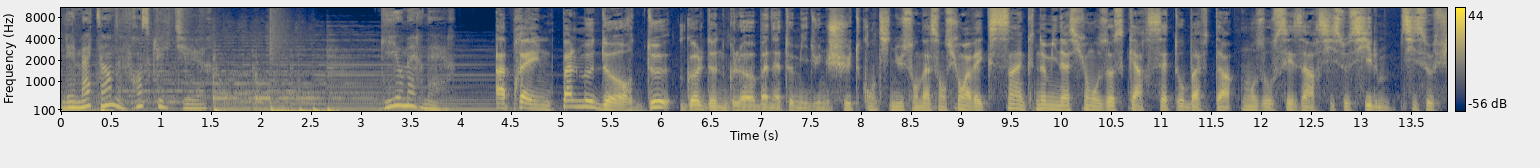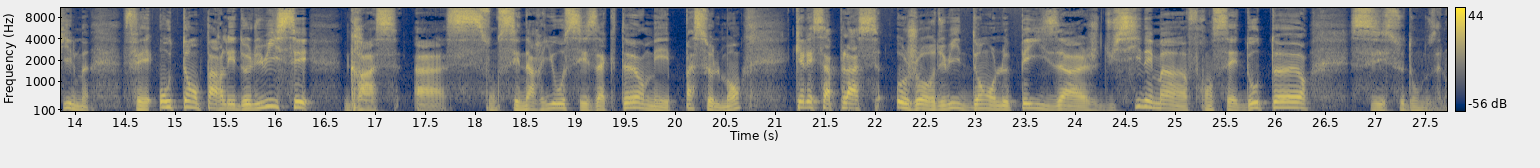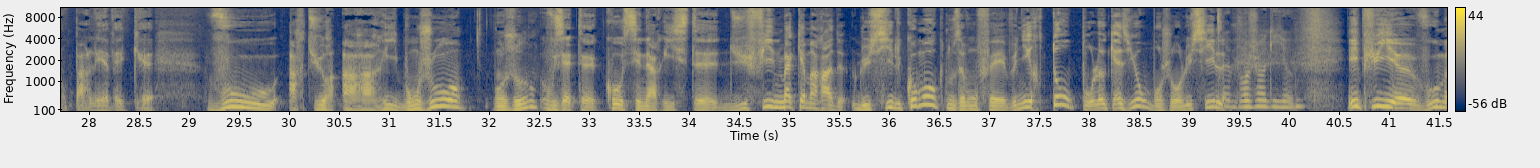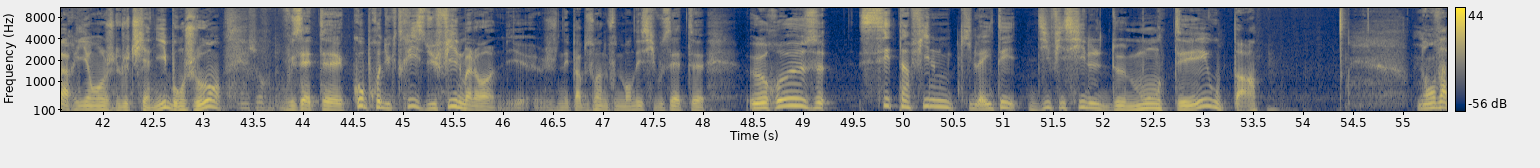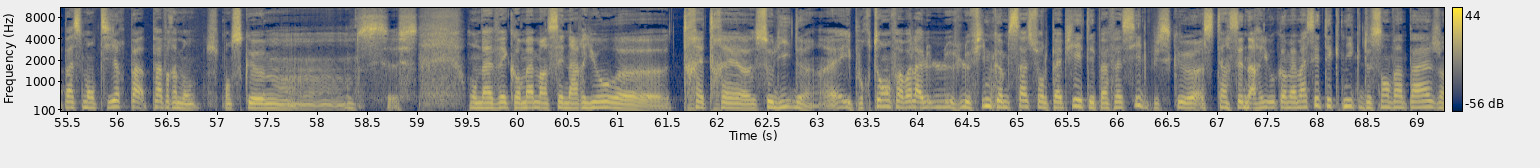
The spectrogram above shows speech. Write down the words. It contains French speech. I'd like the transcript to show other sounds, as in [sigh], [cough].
Les matins de France Culture. Guillaume Erner. Après une palme d'or, deux Golden Globe, Anatomie d'une chute continue son ascension avec cinq nominations aux Oscars, 7 au BAFTA, 11 au César. Si ce film, si ce film fait autant parler de lui, c'est grâce à son scénario, ses acteurs, mais pas seulement. Quelle est sa place aujourd'hui dans le paysage du cinéma français d'auteur? C'est ce dont nous allons parler avec euh, vous, Arthur Harari. Bonjour. Bonjour. Vous êtes co-scénariste du film. Ma camarade Lucille Como, que nous avons fait venir tôt pour l'occasion. Bonjour Lucille. Euh, bonjour Guillaume. Et puis euh, vous, Marie-Ange Luciani, bonjour. Bonjour. Vous êtes euh, coproductrice du film. Alors, je n'ai pas besoin de vous demander si vous êtes heureuse. C'est un film qu'il a été difficile de monter ou pas? Non, on va pas se mentir, pas, pas vraiment. Je pense que hum, on avait quand même un scénario euh, très très euh, solide et pourtant, enfin voilà, le, le, film comme ça sur le papier était pas facile puisque c'était un scénario quand même assez technique de 120 pages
